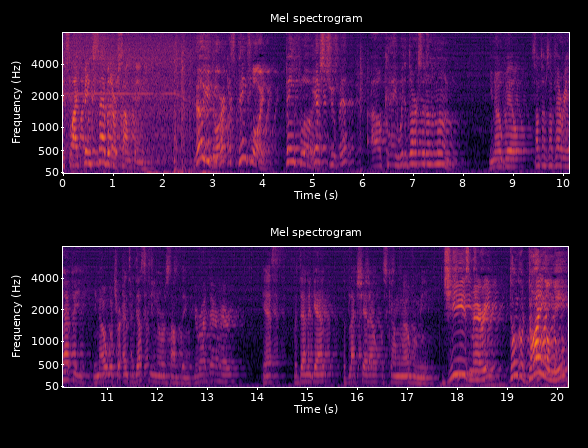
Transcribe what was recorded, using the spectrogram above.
It's like Pink Sabbath or something. No, you dork, it's Pink Floyd. Pink Floyd. Yes, stupid. Okay, with the dark side on the moon. You know, Bill, sometimes I'm very happy, you know, with your anti-dust cleaner or something. You're right there, Mary. Yes, but then again, the black shadow is coming over me. Jeez, Mary, don't go dying on me.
